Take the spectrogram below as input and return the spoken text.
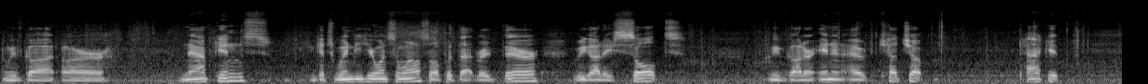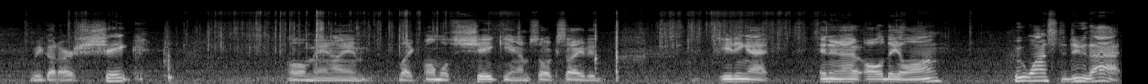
And we've got our napkins. It gets windy here once in a while, so I'll put that right there. We got a salt. We've got our in and out ketchup packet. We got our shake. Oh man, I am like almost shaking. I'm so excited. Eating at In-N-Out all day long. Who wants to do that?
